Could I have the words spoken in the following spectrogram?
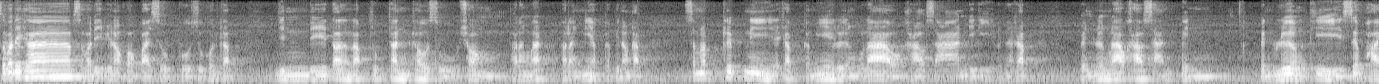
สวัสดีครับ สวัสดีพี่น้องปองปายสุขผู้สุขคนครับ ยินดีต้อนรับทุกท่านเข้าสู่ช่องพลังรักพลังเงียบกับพี่น้องครับสำหรับคลิปนี้นะครับก็มีเรื่องเล่าข่าวสารดีๆนะครับ เป็นเรื่องเล่าข่าวสารเป็นเป็นเรื่องที่เสื้อไพ่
